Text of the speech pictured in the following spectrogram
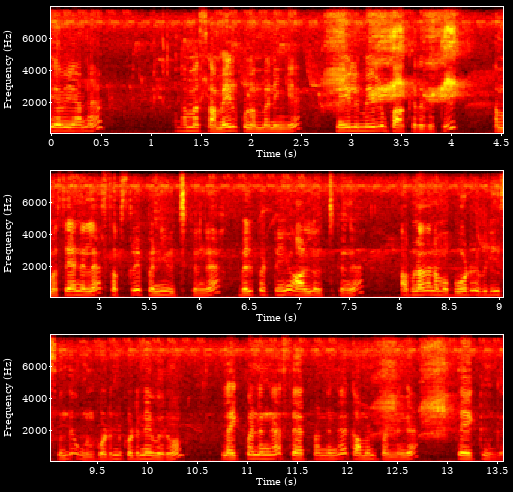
தேவையான நம்ம சமையல் குழம்பை நீங்கள் மேலும் மேலும் பார்க்குறதுக்கு நம்ம சேனலை சப்ஸ்கிரைப் பண்ணி வச்சுக்கோங்க. பெல் பட்டனையும் ஆளில் வச்சுக்கோங்க. அப்படின்னா தான் நம்ம போடுற வீடியோஸ் வந்து உங்களுக்கு உடனுக்குடனே வரும். லைக் பண்ணுங்கள் ஷேர் பண்ணுங்கள் கமெண்ட் பண்ணுங்கள் தேங்க்யூங்க.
